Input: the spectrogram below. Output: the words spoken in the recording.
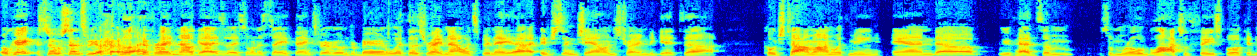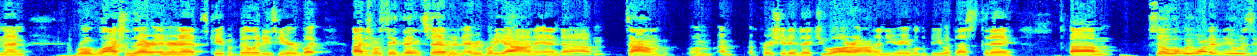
Okay, so since we are live right now, guys, I just want to say thanks for everyone for bearing with us right now. It's been a uh, interesting challenge trying to get uh, Coach Tom on with me, and uh, we've had some some roadblocks with Facebook, and then roadblocks with our internet's capabilities here. But I just want to say thanks to having everybody on, and um, Tom, I'm, I'm appreciative that you are on and you're able to be with us today. Um, so what we wanted to do is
